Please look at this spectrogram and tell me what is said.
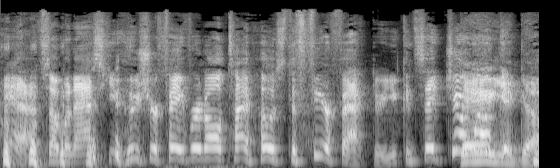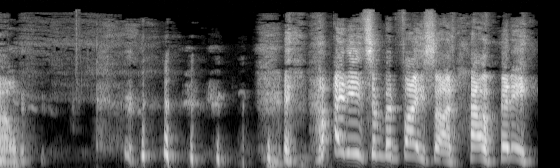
Yeah, if someone asks you who's your favorite all-time host of Fear Factor, you can say Joe There Rogan. you go. I need some advice on how many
